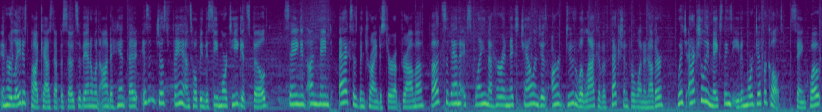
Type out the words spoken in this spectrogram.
In her latest podcast episode, Savannah went on to hint that it isn't just fans hoping to see more tea get spilled saying an unnamed ex has been trying to stir up drama, but Savannah explained that her and Nic's challenges aren't due to a lack of affection for one another, which actually makes things even more difficult, saying, quote,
